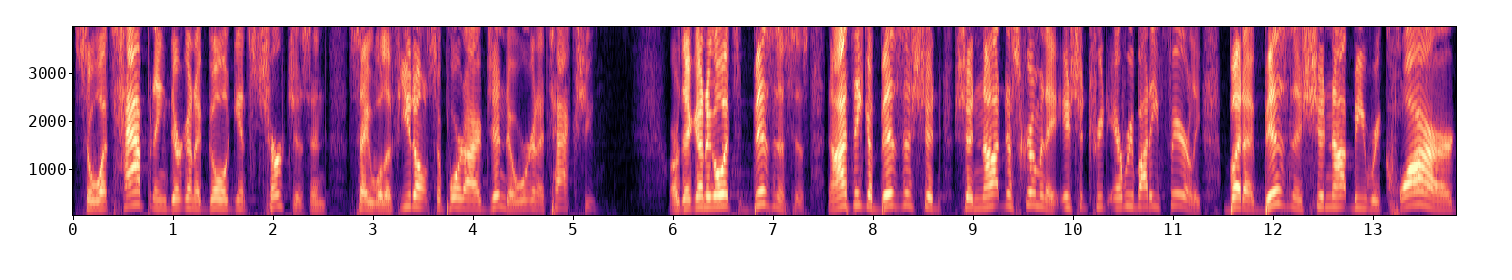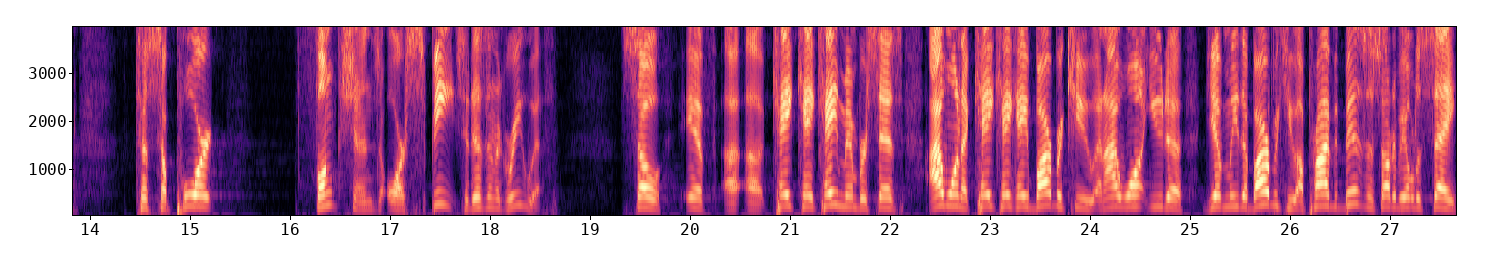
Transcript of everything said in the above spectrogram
So, what's happening, they're going to go against churches and say, well, if you don't support our agenda, we're going to tax you. Or they're going to go it's businesses. Now, I think a business should, should not discriminate, it should treat everybody fairly. But a business should not be required to support functions or speech it doesn't agree with. So if a, a, KKK member says, I want a KKK barbecue and I want you to give me the barbecue, a private business ought to be able to say,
